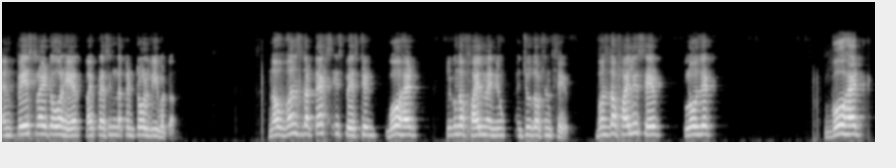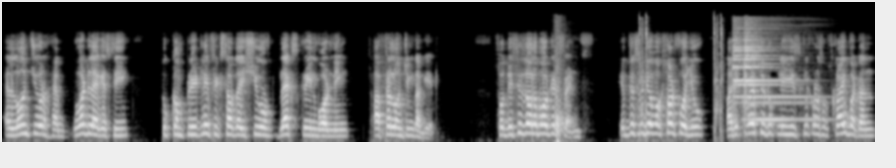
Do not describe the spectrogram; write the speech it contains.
and paste right over here by pressing the Ctrl V button. Now once the text is pasted, go ahead, click on the file menu and choose the option save. Once the file is saved, close it. Go ahead and launch your Hogwarts Legacy to completely fix out the issue of black screen warning after launching the game. So this is all about it friends. If this video works out for you, I request you to please click on the subscribe button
